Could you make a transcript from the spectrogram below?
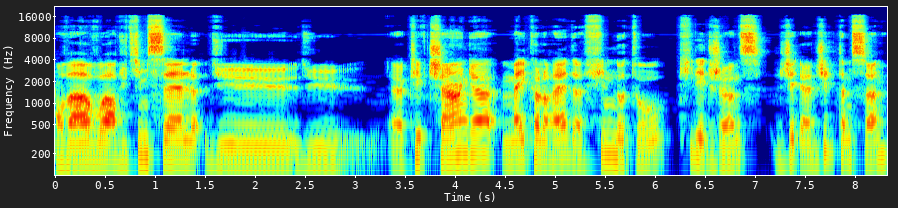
on va avoir du Team Cell, du du euh, Cliff Chang, Michael Red, Phil Noto, Kelly Jones, euh, Jill Thompson.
